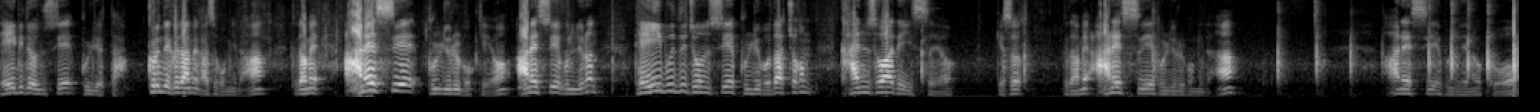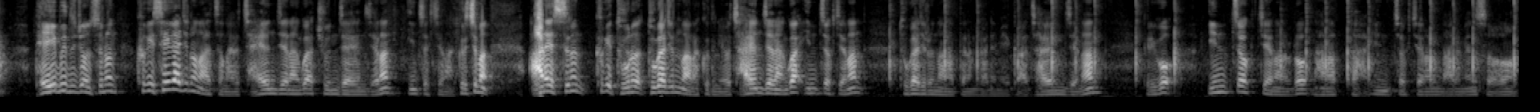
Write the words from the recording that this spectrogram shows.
데이비드 존스의 분류였다. 그런데 그 다음에 가서 봅니다. 그 다음에 아네스의 분류를 볼게요. 아네스의 분류는 데이비드 존스의 분류보다 조금 간소화돼 있어요. 그래서 그 다음에 아네스의 분류를 봅니다. 아네스의 분류해 놓고 데이비드 존스는 크게 세 가지로 나왔잖아요. 자연재난과 준자연재난, 인적재난. 그렇지만 아네스는 크게 두, 두 가지로 나눴거든요. 자연재난과 인적재난 두 가지로 나눴다는 거 아닙니까? 자연재난 그리고 인적 재난으로 나눴다. 인적 재난을 나누면서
